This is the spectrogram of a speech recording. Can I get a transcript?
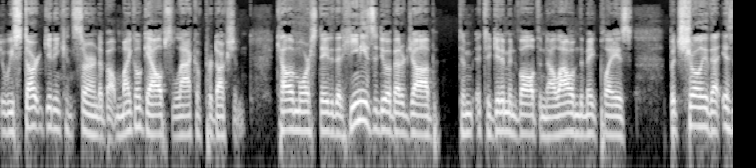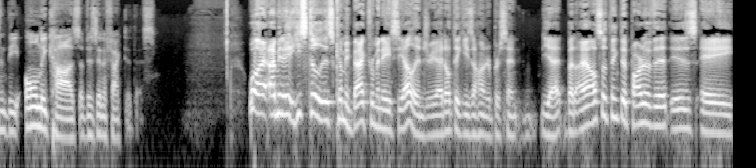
do we start getting concerned about Michael Gallup's lack of production? Kellen Moore stated that he needs to do a better job to, to get him involved and allow him to make plays, but surely that isn't the only cause of his ineffectiveness. Well, I, I, mean, he still is coming back from an ACL injury. I don't think he's 100% yet, but I also think that part of it is a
